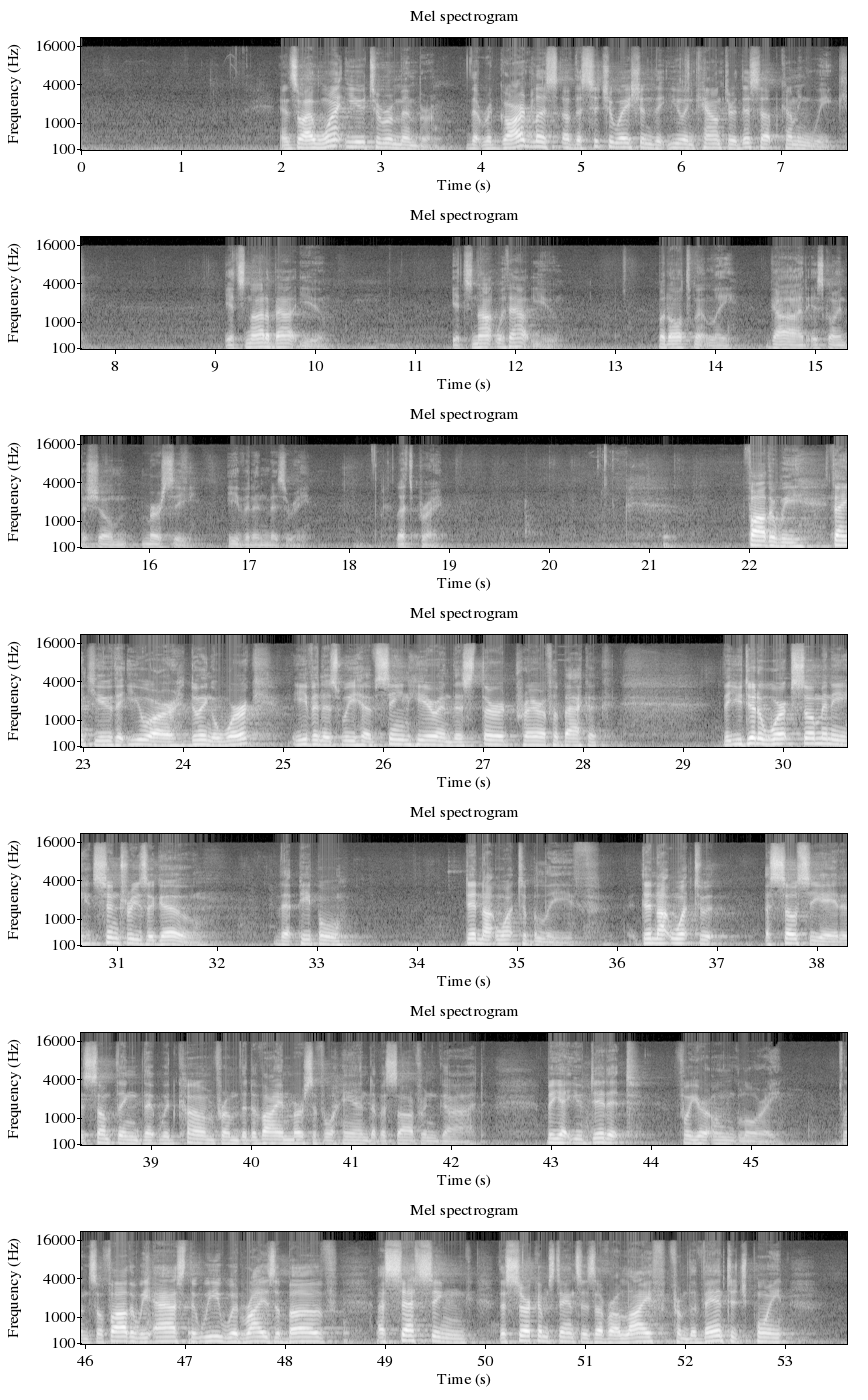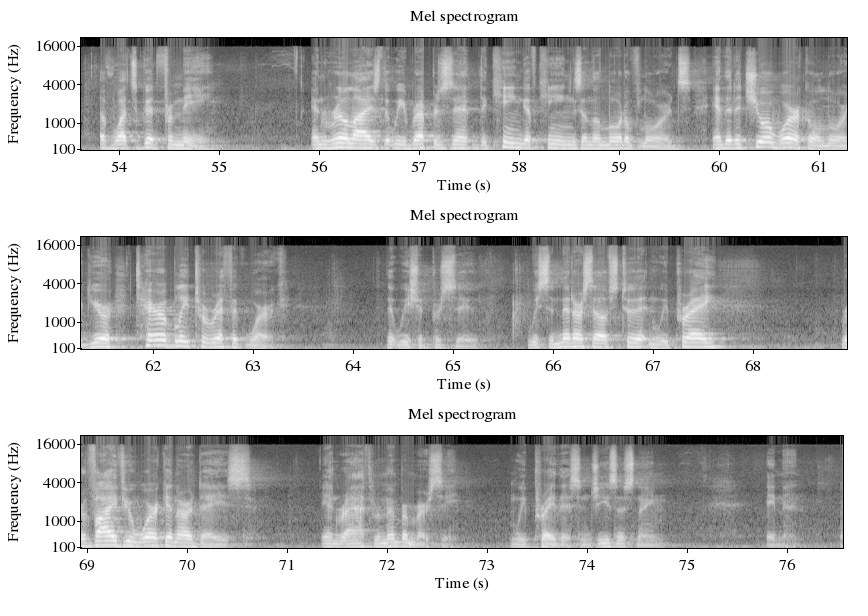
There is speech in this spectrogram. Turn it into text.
And so I want you to remember that regardless of the situation that you encounter this upcoming week, it's not about you, it's not without you, but ultimately, God is going to show mercy even in misery. Let's pray. Father, we thank you that you are doing a work, even as we have seen here in this third prayer of Habakkuk that you did a work so many centuries ago that people did not want to believe, did not want to associate as something that would come from the divine, merciful hand of a sovereign God. But yet you did it for your own glory. And so, Father, we ask that we would rise above assessing the circumstances of our life from the vantage point of what's good for me and realize that we represent the King of Kings and the Lord of Lords, and that it's your work, O oh Lord, your terribly terrific work that we should pursue. We submit ourselves to it and we pray, revive your work in our days. In wrath, remember mercy. And we pray this in Jesus' name. Amen.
